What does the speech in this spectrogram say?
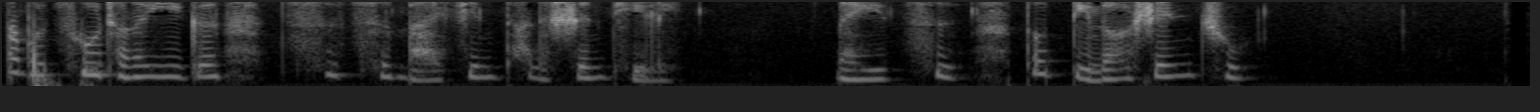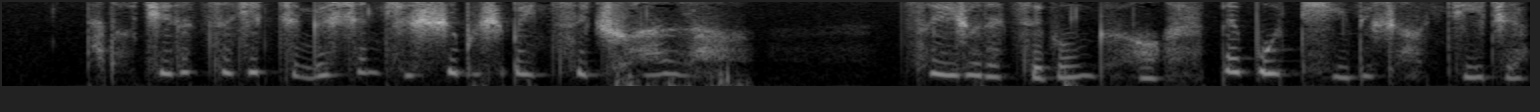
那么粗长的一根，次次埋进他的身体里，每一次都顶到深处，他都觉得自己整个身体是不是被刺穿了？脆弱的子宫口被不停的撞击着，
